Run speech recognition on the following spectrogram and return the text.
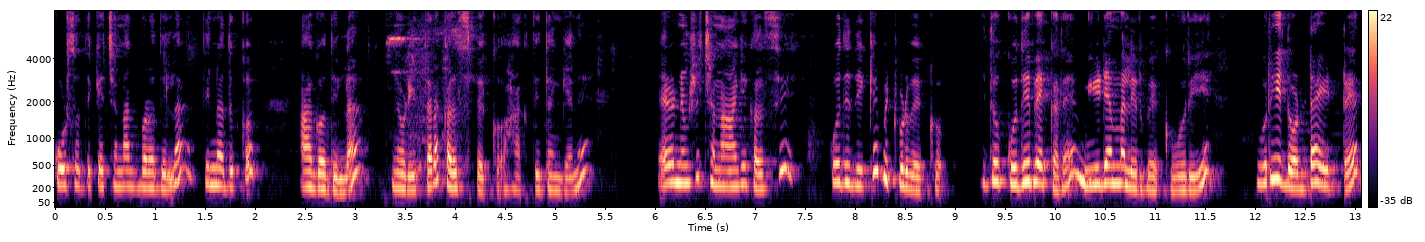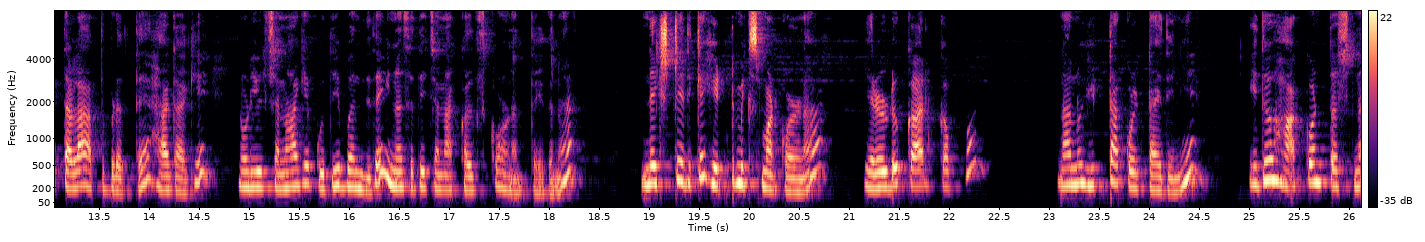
ಕೂಡ್ಸೋದಕ್ಕೆ ಚೆನ್ನಾಗಿ ಬರೋದಿಲ್ಲ. ತಿನ್ನೋದಕ್ಕೂ ಆಗೋದಿಲ್ಲ. ನೋಡಿ, ಈ ಥರ ಕಲಿಸ್ಬೇಕು ಹಾಕ್ತಿದ್ದಂಗೆ ಎರಡು ನಿಮಿಷ ಚೆನ್ನಾಗಿ ಕಲಸಿ ಕುದಿದಕ್ಕೆ ಬಿಟ್ಬಿಡಬೇಕು. ಇದು ಕುದಿಬೇಕಾದ್ರೆ ಮೀಡಿಯಮ್ಮಲ್ಲಿ ಇರಬೇಕು ಉರಿ. ಉರಿ ದೊಡ್ಡ ಇಟ್ಟರೆ ತಳ ಹತ್ಬಿಡುತ್ತೆ. ಹಾಗಾಗಿ ನೋಡಿ, ಇಲ್ಲಿ ಚೆನ್ನಾಗಿ ಕುದಿ ಬಂದಿದೆ. ಇನ್ನೊಂದು ಸತಿ ಚೆನ್ನಾಗಿ ಕಲಿಸ್ಕೊಳ್ಳೋಣಂತೆ ಇದನ್ನು. ನೆಕ್ಸ್ಟ್ ಇದಕ್ಕೆ ಹಿಟ್ಟು ಮಿಕ್ಸ್ ಮಾಡ್ಕೊಳ್ಳೋಣ. ಎರಡು ಕಾರ್ ಕಪ್ಪು. ನಾನು ಹಿಟ್ಟು ಹಾಕ್ಕೊಳ್ತಾ ಇದ್ದೀನಿ. ಇದು ಹಾಕ್ಕೊಂಡ ತಕ್ಷಣ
